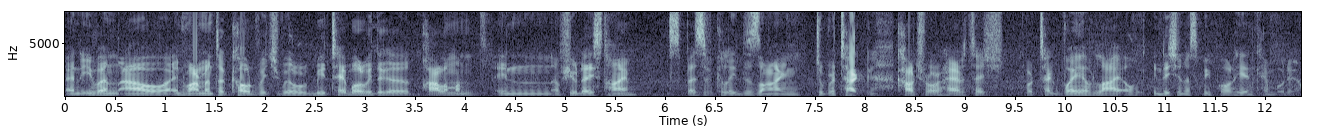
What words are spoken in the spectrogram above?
and even our environmental code, which will be tabled with the uh, parliament in a few days' time, specifically designed to protect cultural heritage, protect way of life of indigenous people here in Cambodia.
